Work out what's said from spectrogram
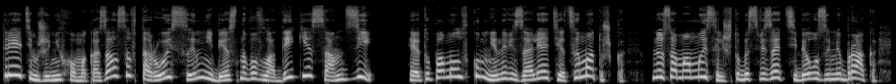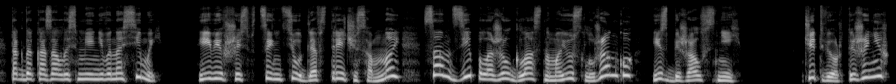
Третьим женихом оказался второй сын небесного владыки Сан Цзи. Эту помолвку мне навязали отец и матушка, но сама мысль, чтобы связать себя узами брака, тогда казалась мне невыносимой. Явившись в Цинцю для встречи со мной, Сан Цзи положил глаз на мою служанку и сбежал с ней. Четвертый жених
